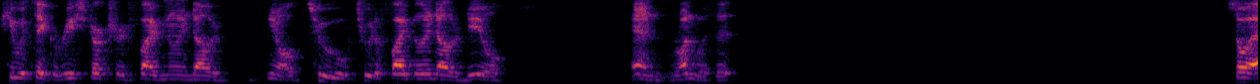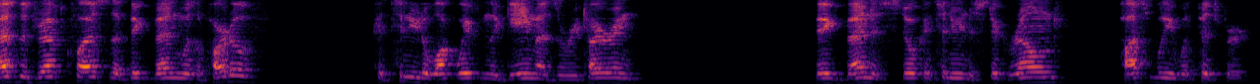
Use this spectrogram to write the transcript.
he would take a restructured five million dollar, you know, two two to five million dollar deal and run with it. So as the draft class that Big Ben was a part of continue to walk away from the game as they're retiring, Big Ben is still continuing to stick around, possibly with Pittsburgh.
